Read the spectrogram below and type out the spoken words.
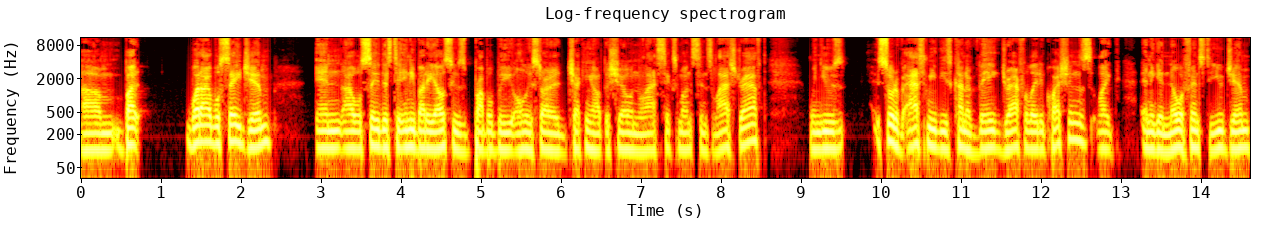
Um, but what I will say, Jim, and I will say this to anybody else who's probably only started checking out the show in the last six months since last draft, when you sort of ask me these kind of vague draft related questions, like and again, no offense to you, Jim.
